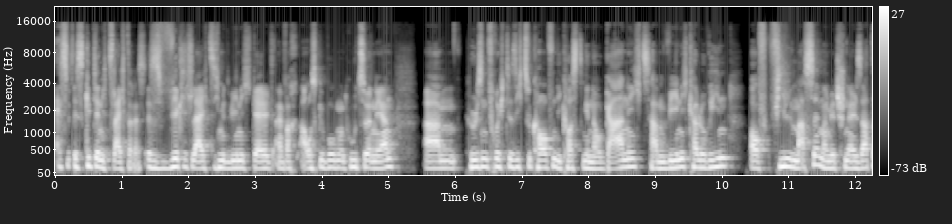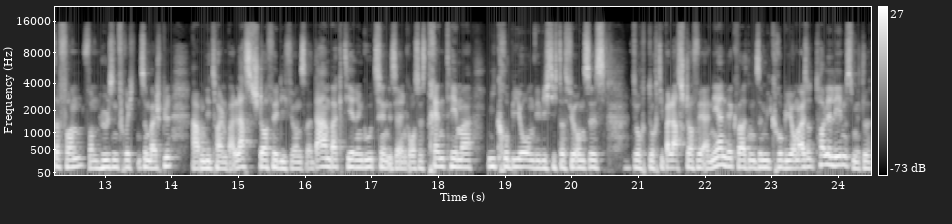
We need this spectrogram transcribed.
es, es gibt ja nichts Leichteres. Es ist wirklich leicht, sich mit wenig Geld einfach ausgewogen und gut zu ernähren. Ähm, Hülsenfrüchte sich zu kaufen, die kosten genau gar nichts, haben wenig Kalorien auf viel Masse, man wird schnell satt davon, von Hülsenfrüchten zum Beispiel, haben die tollen Ballaststoffe, die für unsere Darmbakterien gut sind, ist ja ein großes Trendthema, Mikrobiom, wie wichtig das für uns ist. Durch, durch die Ballaststoffe ernähren wir quasi unser Mikrobiom, also tolle Lebensmittel.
